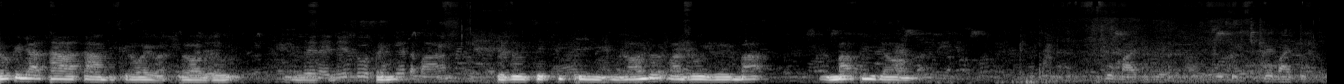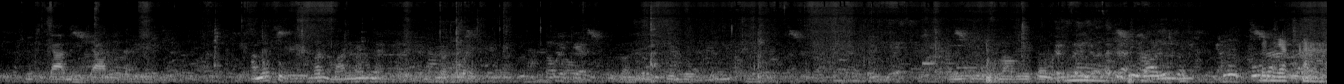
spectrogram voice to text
ลูกยาทาตามที่กรอยว่ะรอดูเป็นจะดูเจ็ดพิธีนอนด้วยมันรุยเลยมะมะพี่ดองรูปไม้ตุกเยอะรูปไม้ตุกจานหนึ่งจานอันนู้นตุกมันมันไม่เนี่ย บรรยากาศ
